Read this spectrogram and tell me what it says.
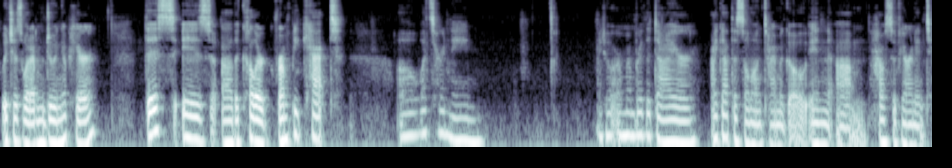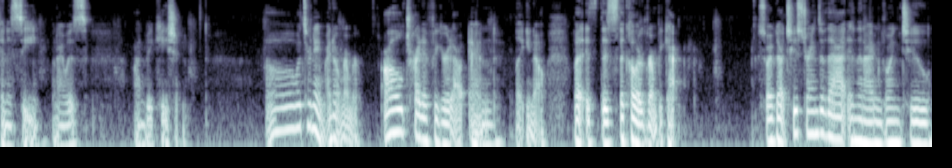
which is what I'm doing up here. this is uh, the color Grumpy Cat. Oh, what's her name? I don't remember the dyer. I got this a long time ago in um, House of Yarn in Tennessee when I was on vacation. Oh, what's her name? I don't remember. I'll try to figure it out and let you know. But it's, it's the color Grumpy Cat. So I've got two strands of that, and then I'm going to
